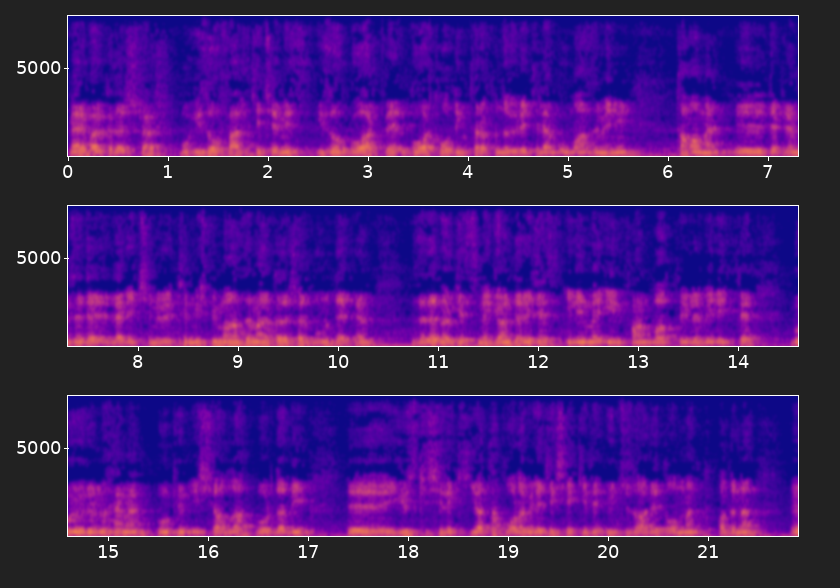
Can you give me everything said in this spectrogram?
Merhaba arkadaşlar. Bu izofel keçemiz, izoguard ve Guard Holding tarafında üretilen bu malzemenin tamamen e, depremzedeler için üretilmiş bir malzeme arkadaşlar. Bunu depremzede bölgesine göndereceğiz. İlim ve İrfan Vakfı ile birlikte bu ürünü hemen bugün inşallah burada bir e, 100 kişilik yatak olabilecek şekilde 300 adet olmak adına e,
